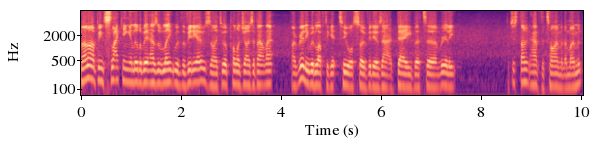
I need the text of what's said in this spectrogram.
No, no, I've been slacking a little bit as of late with the videos. I do apologise about that. I really would love to get two or so videos out a day, but uh, really, I just don't have the time at the moment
